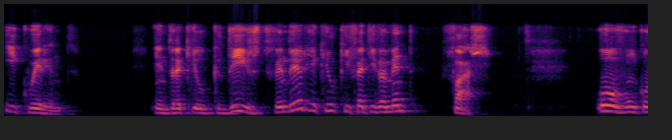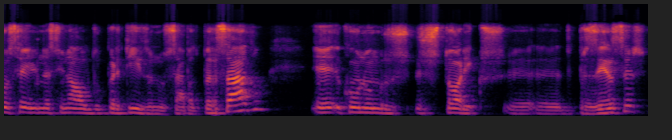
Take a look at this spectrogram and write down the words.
e coerente entre aquilo que diz defender e aquilo que efetivamente faz. Houve um Conselho Nacional do Partido no sábado passado, eh, com números históricos eh, de presenças,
